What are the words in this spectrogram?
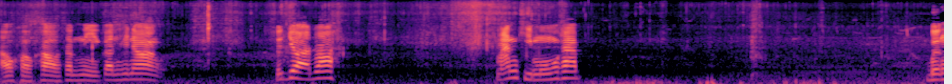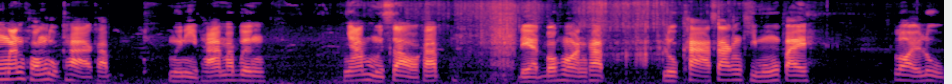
เอาเข่าๆสำนีก่อนพี่น้อง สุดยอดบ่มันขี่หมูครับ เบิงมันของลูกค้าครับ มือหนีพามาเบิงย้ำมือเศร้าครับ แดดบ่ฮอนครับ ลูกค้าสั่งขี่หมูไปร้อยลูก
